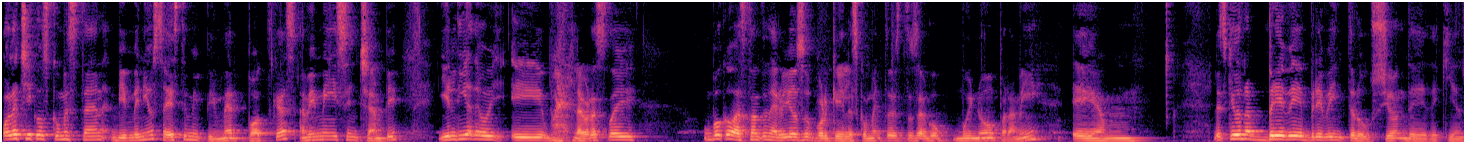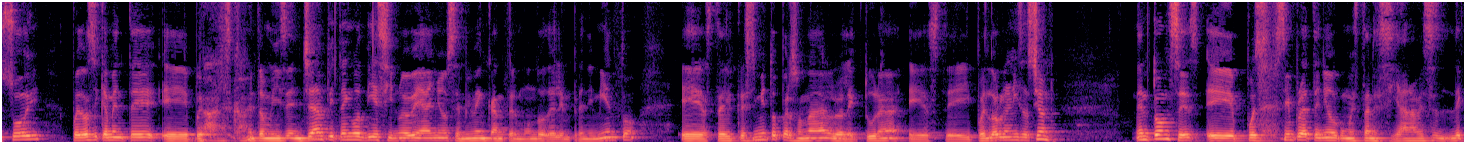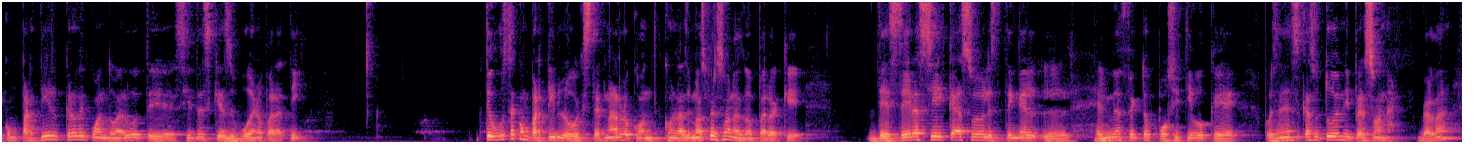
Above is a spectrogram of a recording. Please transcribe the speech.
Hola chicos, ¿cómo están? Bienvenidos a este mi primer podcast. A mí me dicen Champi y el día de hoy, bueno, la verdad estoy un poco bastante nervioso porque les comento esto es algo muy nuevo para mí. Em, les quiero una breve, breve introducción de, quién soy. Pues básicamente, eh, pues les comento, me dicen Champi, tengo 19 años, a mí me encanta el mundo del emprendimiento, este, el crecimiento personal, la lectura este, y pues la organización. Entonces, eh, pues siempre he tenido como esta necesidad a veces de compartir. Creo que cuando algo te sientes que es bueno para ti, te gusta compartirlo o externarlo con, con las demás personas, ¿no? Para que de ser así el caso les tenga el, mismo efecto positivo que, pues en este caso tuve en mi persona, ¿verdad?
